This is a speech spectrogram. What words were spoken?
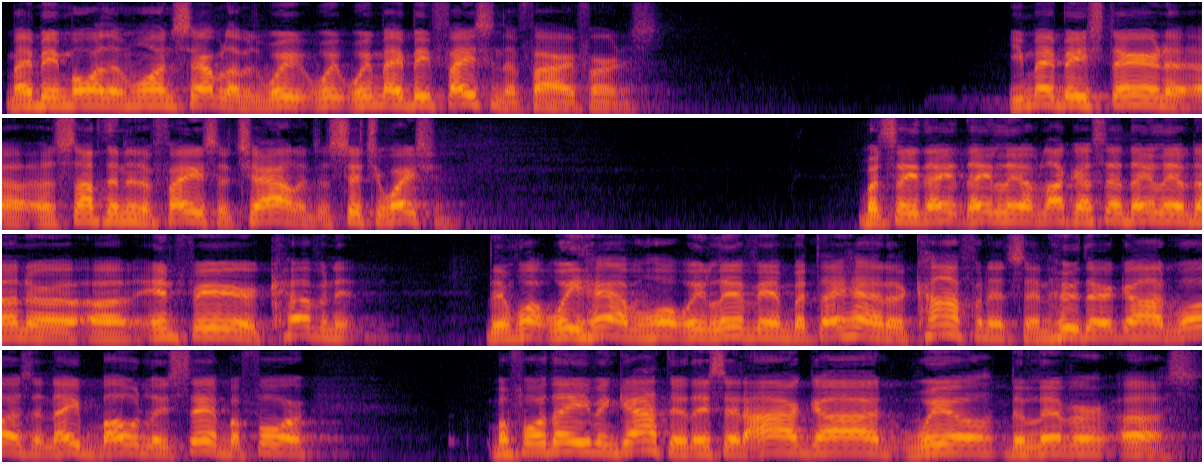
maybe more than one, several of us, we, we, we may be facing the fiery furnace. You may be staring at something in the face, a challenge, a situation. But see, they, they lived, like I said, they lived under an inferior covenant than what we have and what we live in, but they had a confidence in who their God was, and they boldly said before, before they even got there, they said, Our God will deliver us.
